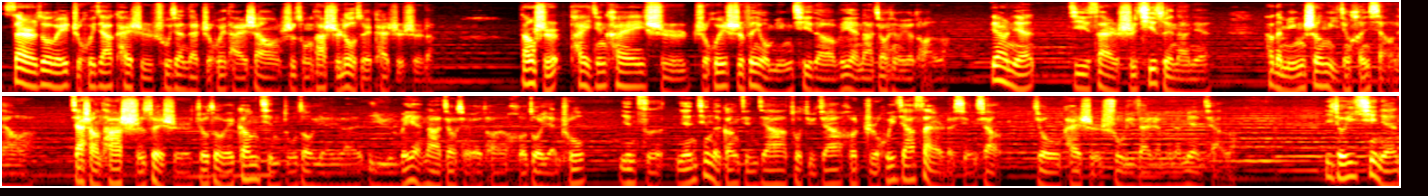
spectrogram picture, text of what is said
塞尔作为指挥家开始出现在指挥台上，是从他十六岁开始时的。当时，他已经开始指挥十分有名气的维也纳交响乐团了。第二年，即塞尔十七岁那年，他的名声已经很响亮了。加上他十岁时就作为钢琴独奏演员与维也纳交响乐团合作演出，因此年轻的钢琴家、作曲家和指挥家塞尔的形象就开始树立在人们的面前了。一九一七年，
